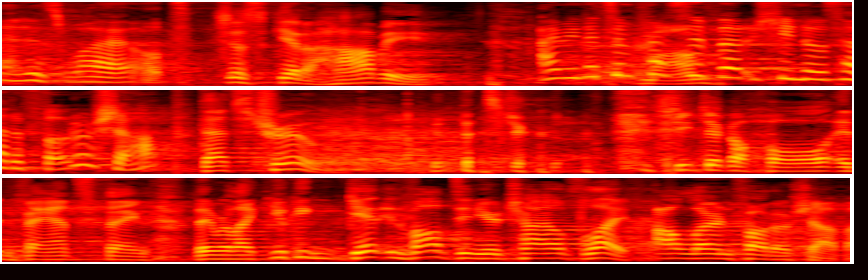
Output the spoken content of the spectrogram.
That is wild. Just get a hobby. I mean, it's impressive Mom. that she knows how to Photoshop. That's true. That's true. She took a whole advanced thing. They were like, you can get involved in your child's life. I'll learn Photoshop.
